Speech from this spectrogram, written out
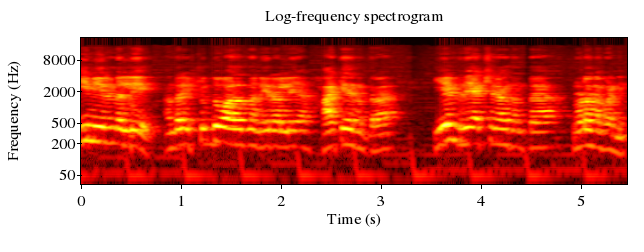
ಈ ನೀರಿನಲ್ಲಿ, ಅಂದ್ರೆ ಶುದ್ಧವಾದ ನೀರಲ್ಲಿ ಹಾಕಿದ ನಂತರ ಏನ್ ರಿಯಾಕ್ಷನ್ ಆಗುತ್ತಂತ ನೋಡೋಣ ಬನ್ನಿ.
